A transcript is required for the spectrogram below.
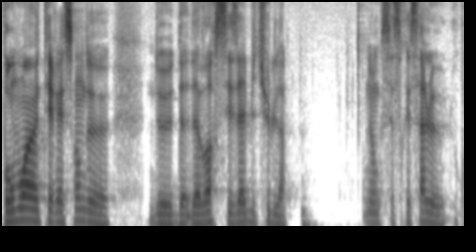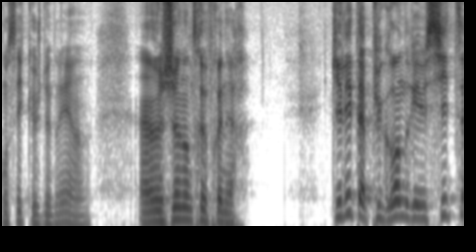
pour moi intéressant d'avoir de, ces habitudes-là. Donc ce serait ça le, conseil que je donnerais à un, jeune entrepreneur. Quelle est ta plus grande réussite?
